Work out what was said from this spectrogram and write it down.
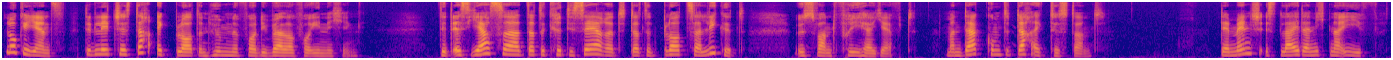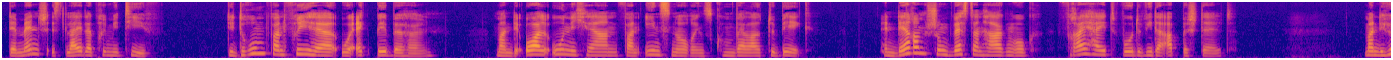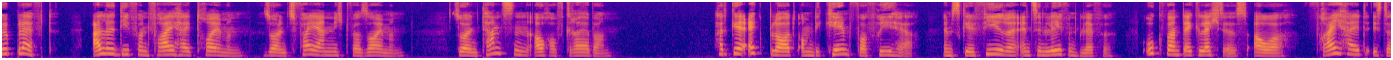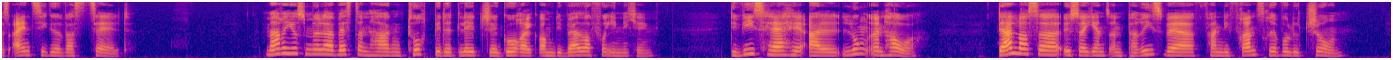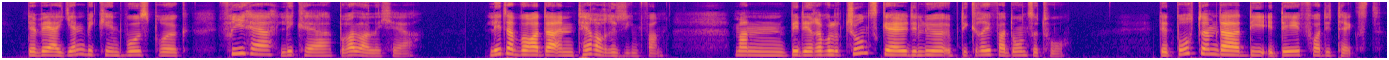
Lucke Jens, dit leetjes dach ik blot en Hymne vor die Wellervereinigung. Dit is jasser, dat de kritiseret, dat het blot zerliket, us wand Friher jeft. Man da kommt de dach ek stand. Der Mensch ist leider nicht naiv, der Mensch ist leider primitiv. Die Drum van Friher ur eck bebehöllen. Man de Orl unig herren van Insnorings kum weller te beek. In derum schunkt Westernhagen ook, Freiheit wurde wieder abbestellt. Man die Höp bleft, alle, die von Freiheit träumen, sollen's Feiern nicht versäumen, sollen tanzen auch auf Gräbern. Hat ge Eckblaut um die Kem vor Friher, im Skelfiere ins in Lefentleffe, uck wand eck lecht es, auer, Freiheit ist das Einzige, was zählt. Marius Müller-Westernhagen tucht bittet Lädsche Gorek um die Weller vor ihniching. Die wies her he all lung en Hauer. Da losser üser Jens an Paris wär, fan die Franz Revolution. Der wär jen bekennt Wolfsbrück, Frieher, Licker, Bröllerlicher. Leter war da ein Terrorregime fan. Man be de Revolutionsgel die Lür üb die Gräfer Donzeto. Det bruchtem da die Idee vor die Text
